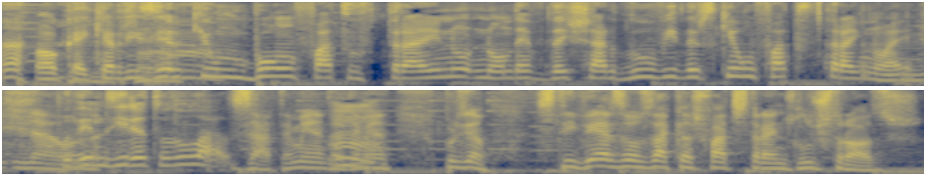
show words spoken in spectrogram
Ok, quer dizer que um bom fato de treino não deve deixar dúvidas de que é um fato de treino, não é? Não, Podemos ir a todo lado. Exatamente, Hum. exatamente. Por exemplo, se estiveres a usar aqueles fatos de treinos lustrosos,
